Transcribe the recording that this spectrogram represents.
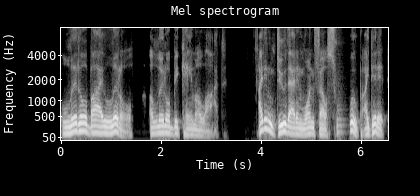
little by little a little became a lot i didn't do that in one fell swoop. I did it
